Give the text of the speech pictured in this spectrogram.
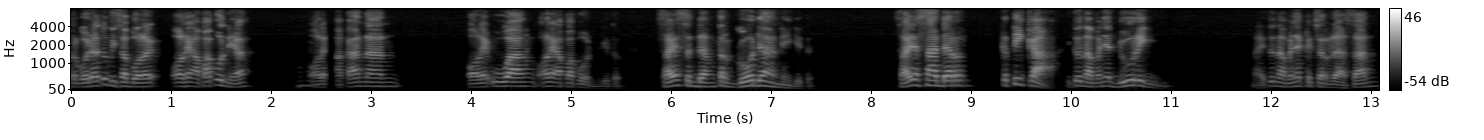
Tergoda itu bisa boleh oleh apa pun ya. Mhm. Oleh makanan, oleh uang, oleh apa pun gitu. Saya sedang tergoda nih gitu. Saya sadar ketika. Itu namanya during. Nah, itu namanya kecerdasan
